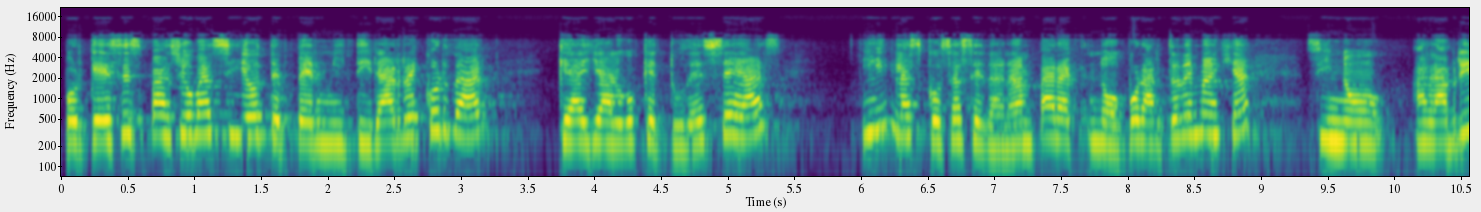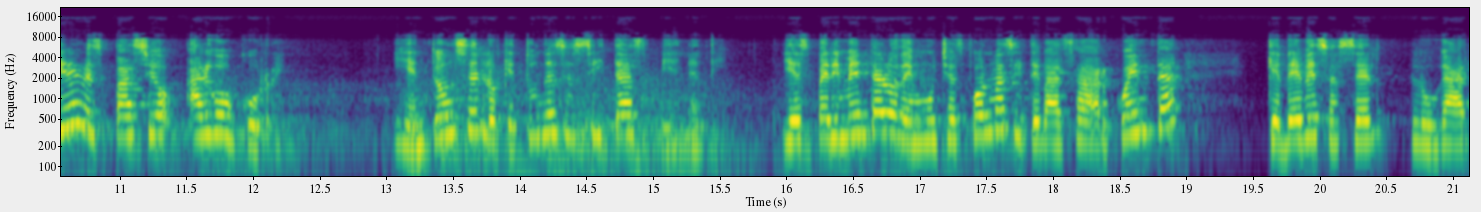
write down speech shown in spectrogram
porque ese espacio vacío te permitirá recordar que hay algo que tú deseas y las cosas se darán para, no por arte de magia, sino al abrir el espacio algo ocurre. Y entonces lo que tú necesitas viene a ti. Y experimentalo de muchas formas y te vas a dar cuenta que debes hacer lugar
